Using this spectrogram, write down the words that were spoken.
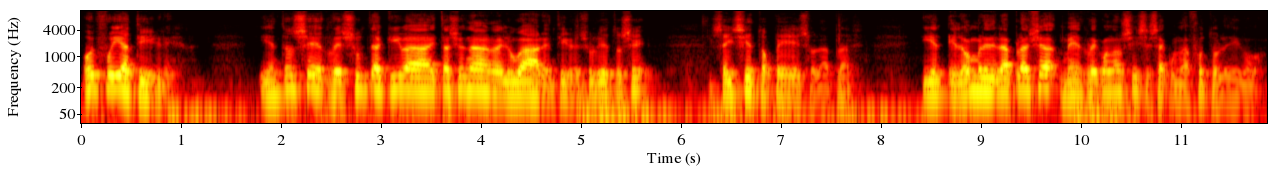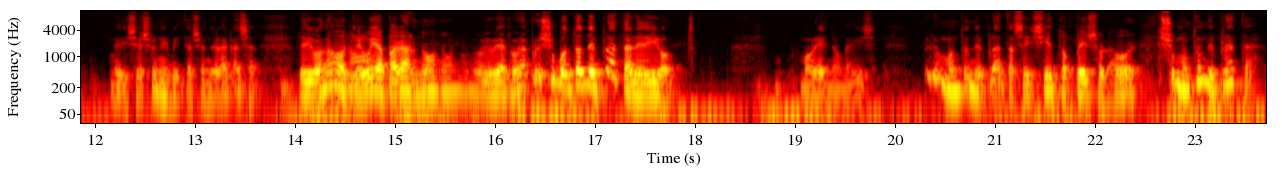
Hoy fui a Tigre. Y entonces resulta que iba a estacionar en el lugar, en Tigre Sur. entonces, 600 pesos la playa. Y el, hombre de la playa me reconoce y se saca una foto. Le digo, me dice, es una invitación de la casa. Le digo, no, te voy a pagar. No, no, no, no le voy a cobrar. Pero es un montón de plata, le digo. Moreno me dice, pero un montón de plata, 600 pesos la hora. Es un montón de plata.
